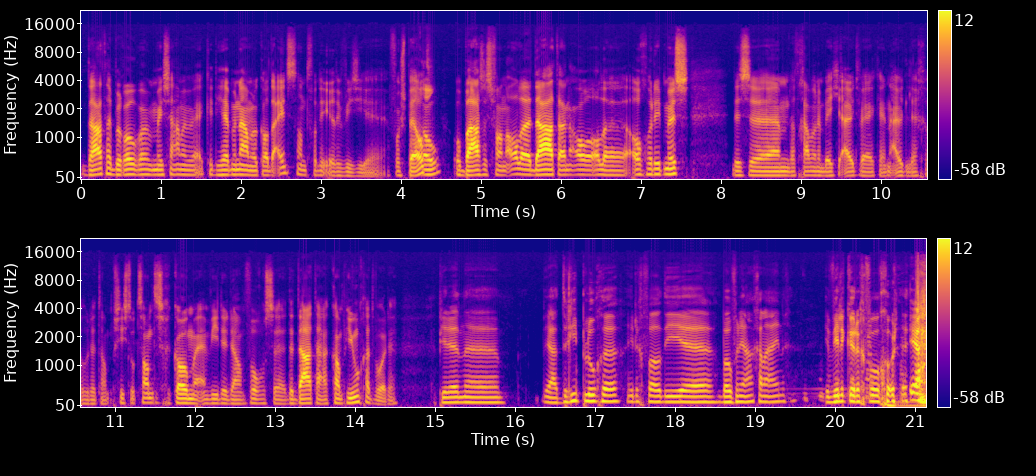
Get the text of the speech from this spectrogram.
databureau waar we mee samenwerken. Die hebben namelijk al de eindstand van de Eredivisie voorspeld. Oh. Op basis van alle data en al, alle algoritmes. Dus um, dat gaan we een beetje uitwerken en uitleggen hoe dat dan precies tot stand is gekomen en wie er dan volgens uh, de data kampioen gaat worden. Heb je een, uh, ja, drie ploegen in ieder geval die uh, bovenaan gaan eindigen? In willekeurig volgorde. Ja.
